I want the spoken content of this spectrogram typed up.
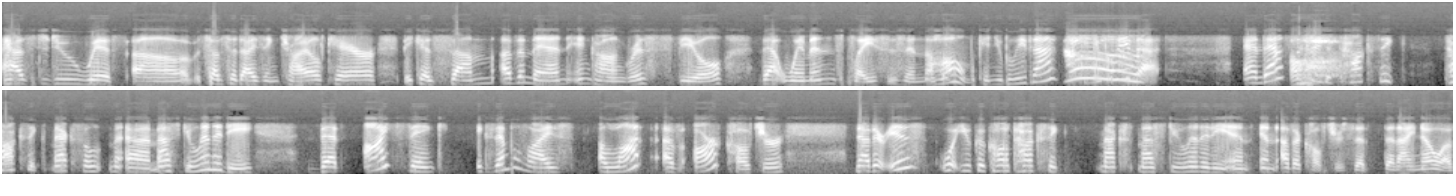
has to do with uh, subsidizing child care because some of the men in Congress feel that women's place is in the home. Can you believe that? Can you believe that? And that's the kind of oh. toxic, toxic maxil, uh, masculinity that I think exemplifies a lot of our culture. Now, there is what you could call toxic masculinity in, in other cultures that, that I know of.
